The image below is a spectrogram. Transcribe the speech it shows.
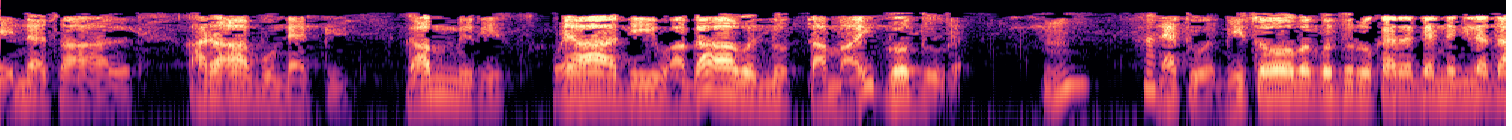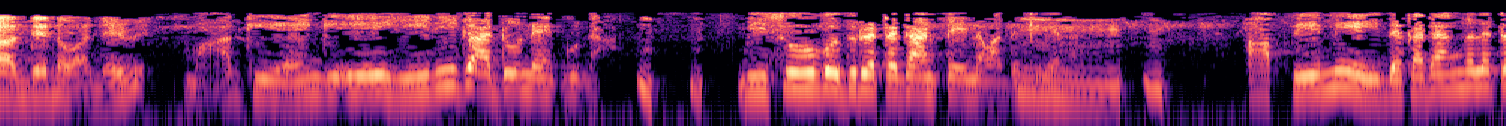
එනසාල් කරාබු නැටි ගම්මිරිස් ඔයාදී වගාවනු තමයි ගොදුර. නැතුව බිසෝව ගොදුරු කරගෙන ගිල දාන් දෙනවා නෙවෙයි මාගේ ඇඟේ ඒ හීරි gadu නැගුණා බිසෝ ගොදුරට ගන්ට එනවද කියලා අපේ මේ ඉඩකඩම් වලට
